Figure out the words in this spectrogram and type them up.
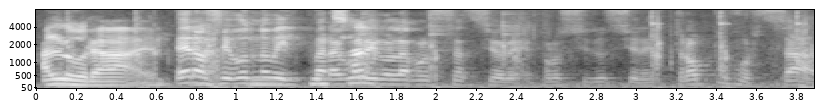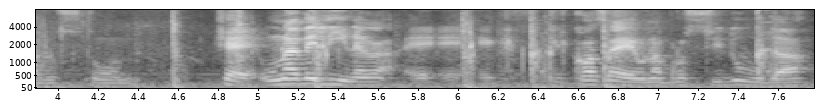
Allora, Però secondo me il paragone sa- con la prostituzione, prostituzione è troppo forzato, Stone. Cioè, una velina è- è- è- che cosa è? Una prostituta?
